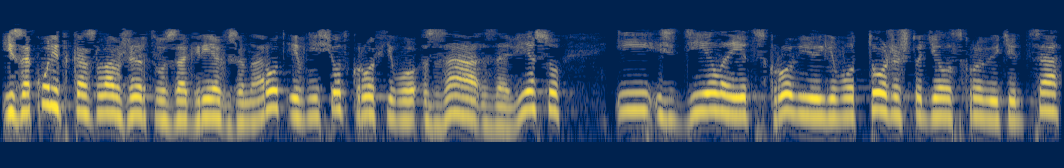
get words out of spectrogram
«И заколет козла в жертву за грех за народ, и внесет кровь его за завесу, и сделает с кровью его то же, что делал с кровью тельца,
